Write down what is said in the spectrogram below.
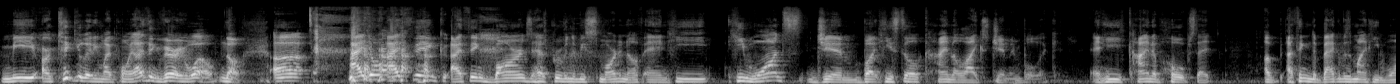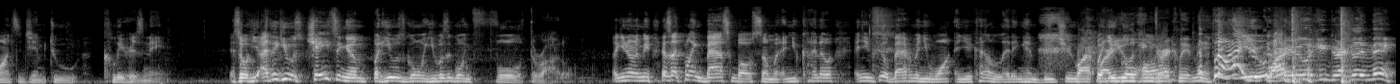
me articulating my point, I think very well. No, uh, I don't. I think I think Barnes has proven to be smart enough, and he he wants Jim, but he still kind of likes Jim and Bullock, and he kind of hopes that. Uh, I think in the back of his mind, he wants Jim to clear his name. And so he, I think he was chasing him, but he was going. He wasn't going full throttle. Like you know what I mean? It's like playing basketball with someone, and you kind of and you feel bad for him, and you want, and you're kind of letting him beat you. Why, but why are you looking hard. directly at me? No, you. Why are you looking directly at me?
